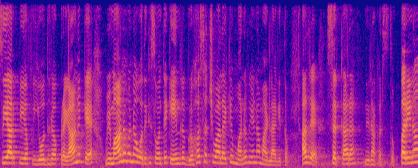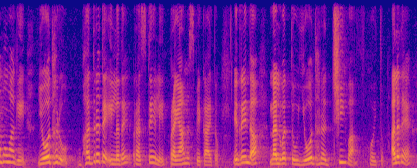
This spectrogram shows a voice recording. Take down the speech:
ಸಿಆರ್ಪಿಎಫ್ ಯೋಧರ ಪ್ರಯಾಣಕ್ಕೆ ವಿಮಾನವನ್ನು ಒದಗಿಸುವಂತೆ ಕೇಂದ್ರ ಗೃಹ ಸಚಿವಾಲಯಕ್ಕೆ ಮನವಿಯನ್ನು ಮಾಡಲಾಗಿತ್ತು. ಆದರೆ ಸರ್ಕಾರ ನಿರಾಕರಿಸಿತು. ಪರಿಣಾಮವಾಗಿ ಯೋಧರು ಭದ್ರತೆ ಇಲ್ಲದೆ ರಸ್ತೆಯಲ್ಲಿ ಪ್ರಯಾಣಿಸಬೇಕಾಯಿತು. ಇದರಿಂದ ನಲವತ್ತು ಯೋಧರ ಜೀವ ಹೋಯಿತು. ಅಲ್ಲದೆ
